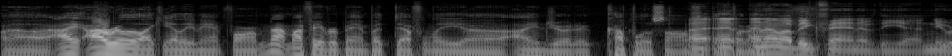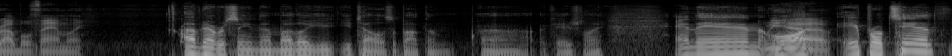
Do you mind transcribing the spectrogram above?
Uh, I I really like Alien Ant Farm. Not my favorite band, but definitely uh, I enjoyed a couple of songs. Uh, and, and. I'm a big fan of the uh, New Rebel family. I've never seen them, although you, you tell us about them uh, occasionally. And then We on April 10th,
